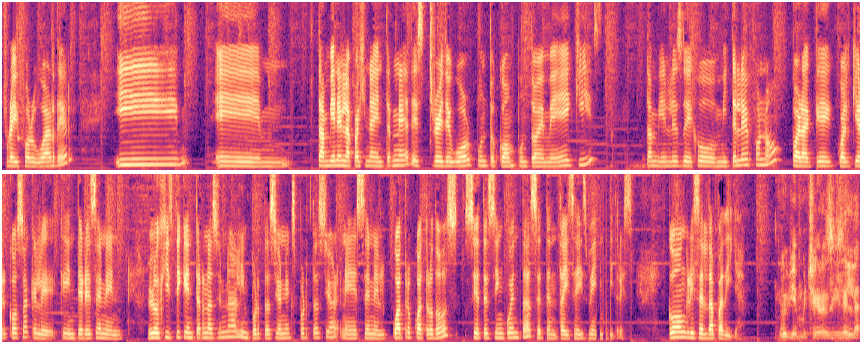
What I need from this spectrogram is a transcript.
Freight Forwarder. Y em, también en la página de internet es tradetheworld.com.mx. También les dejo mi teléfono para que cualquier cosa que le que interesen en logística internacional, importación y exportación es en el 442-750-7623 con Griselda Padilla. Muy bien, muchas gracias, Gisela.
